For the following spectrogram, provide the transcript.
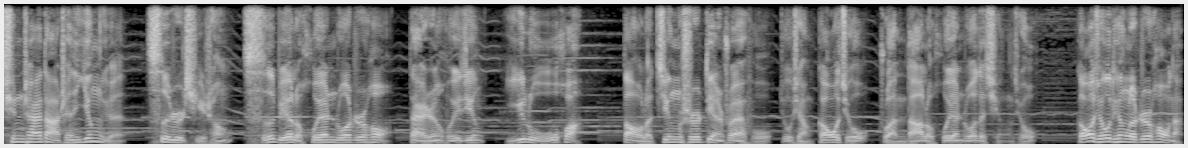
钦差大臣应允，次日启程，辞别了呼延灼之后，带人回京，一路无话。到了京师殿帅府，就向高俅转达了呼延灼的请求。高俅听了之后呢，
